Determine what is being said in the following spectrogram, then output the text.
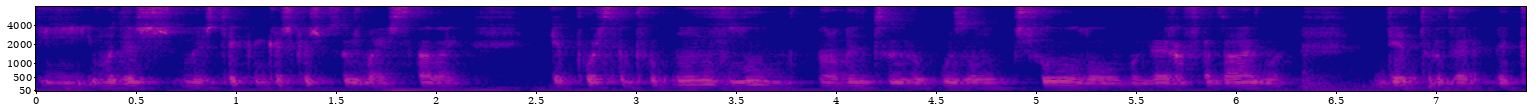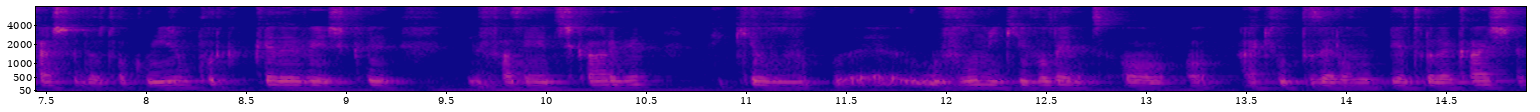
E uma das, uma das técnicas que as pessoas mais sabem é pôr sempre um volume. Normalmente usam um tijolo ou uma garrafa de água dentro da, da caixa de autocolismo, porque cada vez que fazem a descarga, aquele, o volume equivalente ao, ao, àquilo que puseram dentro da caixa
